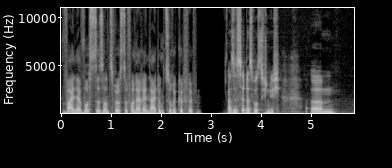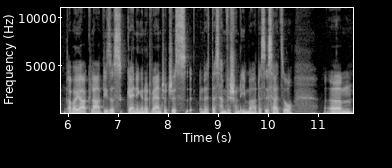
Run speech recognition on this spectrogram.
weil er wusste, sonst wirst du von der Rennleitung zurückgepfiffen. Also ist ja, das wusste ich nicht. Ähm, aber ja, klar, dieses Gaining an Advantage ist, das, das haben wir schon immer, das ist halt so. Ähm,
